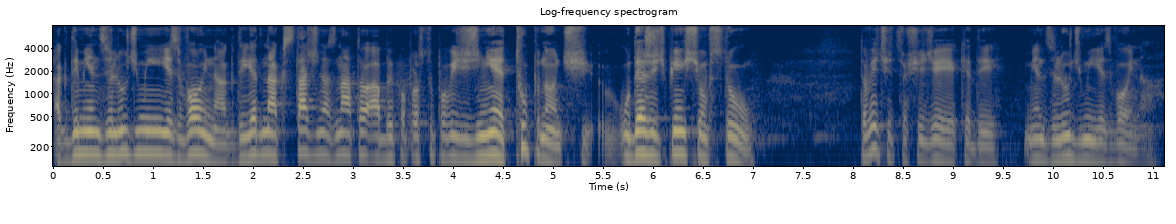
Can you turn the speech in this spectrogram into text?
A gdy między ludźmi jest wojna, gdy jednak stać nas na to, aby po prostu powiedzieć nie, tupnąć, uderzyć pięścią w stół, to wiecie, co się dzieje, kiedy między ludźmi jest wojna.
